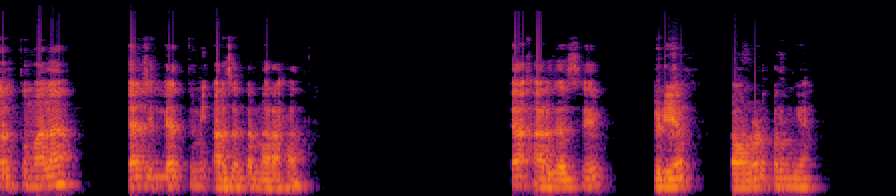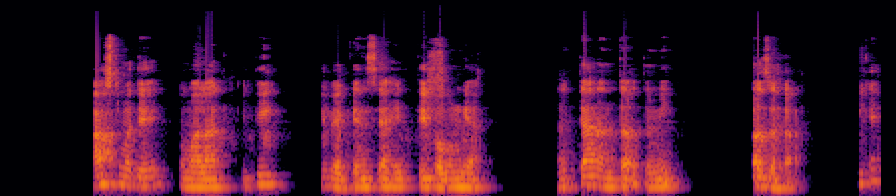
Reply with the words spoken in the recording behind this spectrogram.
तर तुम्हाला ज्या जिल्ह्यात तुम्ही अर्ज करणार आहात त्या अर्जाचे पी-डी-एफ डाउनलोड करून घ्या. लास्टमध्ये तुम्हाला किती वॅकेन्सी आहे ते बघून घ्या आणि त्यानंतर तुम्ही अर्ज करा. ठीक आहे.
